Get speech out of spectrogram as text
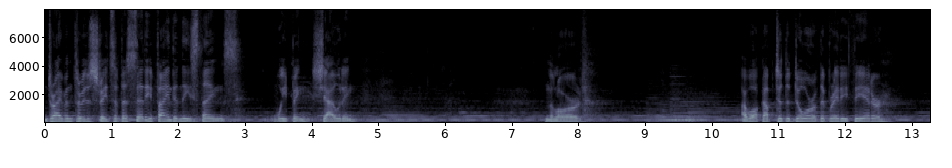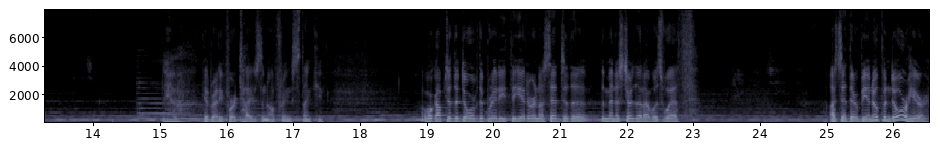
Driving through the streets of this city, finding these things, weeping, shouting. And the Lord, I walk up to the door of the Brady Theater. Yeah, get ready for tithes and offerings. Thank you. I walk up to the door of the Brady Theater and I said to the, the minister that I was with, I said, There'll be an open door here.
